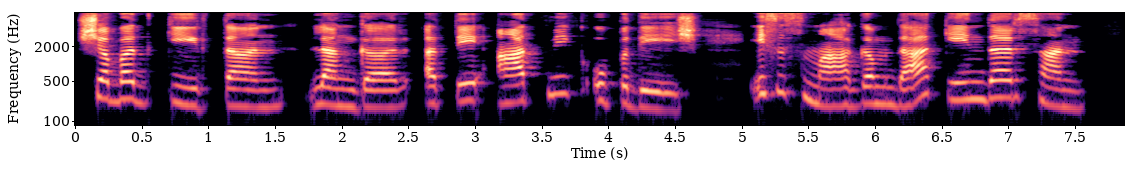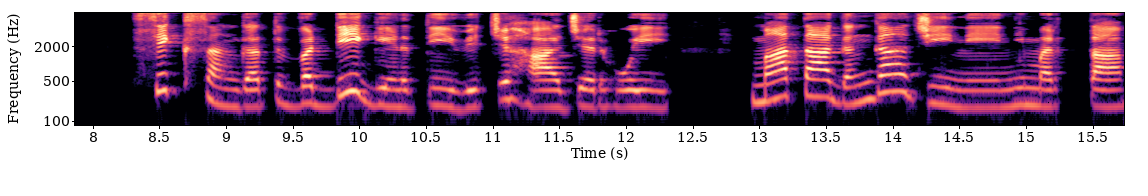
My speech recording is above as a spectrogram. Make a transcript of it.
ਸ਼ਬਦ, ਕੀਰਤਨ, ਲੰਗਰ ਅਤੇ ਆਤਮਿਕ ਉਪਦੇਸ਼ ਇਸ ਸਮਾਗਮ ਦਾ ਕੇਂਦਰ ਸਨ। ਸਿੱਖ ਸੰਗਤ ਵੱਡੀ ਗਿਣਤੀ ਵਿੱਚ ਹਾਜ਼ਰ ਹੋਈ। ਮਾਤਾ ਗੰਗਾ ਜੀ ਨੇ ਨਿਮਰਤਾ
